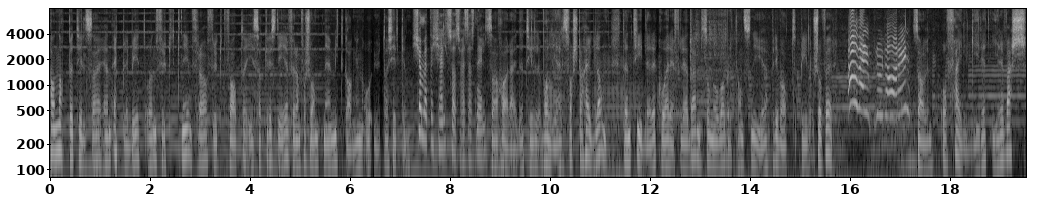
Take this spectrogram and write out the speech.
Han nappet til seg en eplebit og en fruktkniv fra fruktfatet i sakristiet før han forsvant ned midtgangen og ut av kirken. Kjem etter Kjelsås, vær så snill, sa Hareide til Valgjerd Svarstad Haugland, den tidligere KrF-lederen som nå var blitt hans nye privatbilsjåfør sa hun, og feilgiret i revers.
